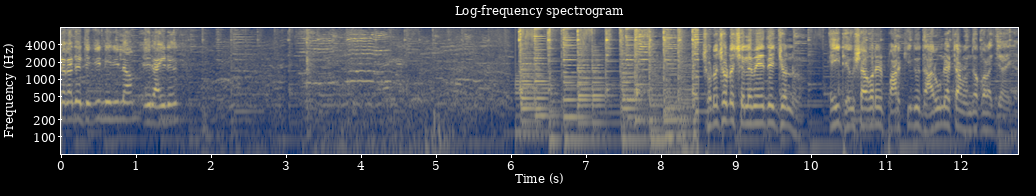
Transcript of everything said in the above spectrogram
টাকা দিয়ে টিকিট নিয়ে নিলাম এই রাইডের ছোট ছোট ছেলে মেয়েদের জন্য এই ঢেউসাগরের পার্ক কিন্তু দারুণ একটা আনন্দ করার জায়গা।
